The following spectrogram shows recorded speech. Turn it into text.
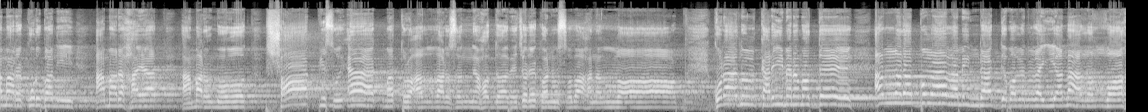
আমার কুরবানি, আমার হায়াত, আমার মত সব কিছু একমাত্র আল্লাহর জন্য হতে হবে। জোরে কোন সোবাহান কোরআনুল কারিমের মধ্যে আল্লাহ রাব্বুল আলামিন ডাক দিয়ে বলেন, রাইয়ানা আল্লাহ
